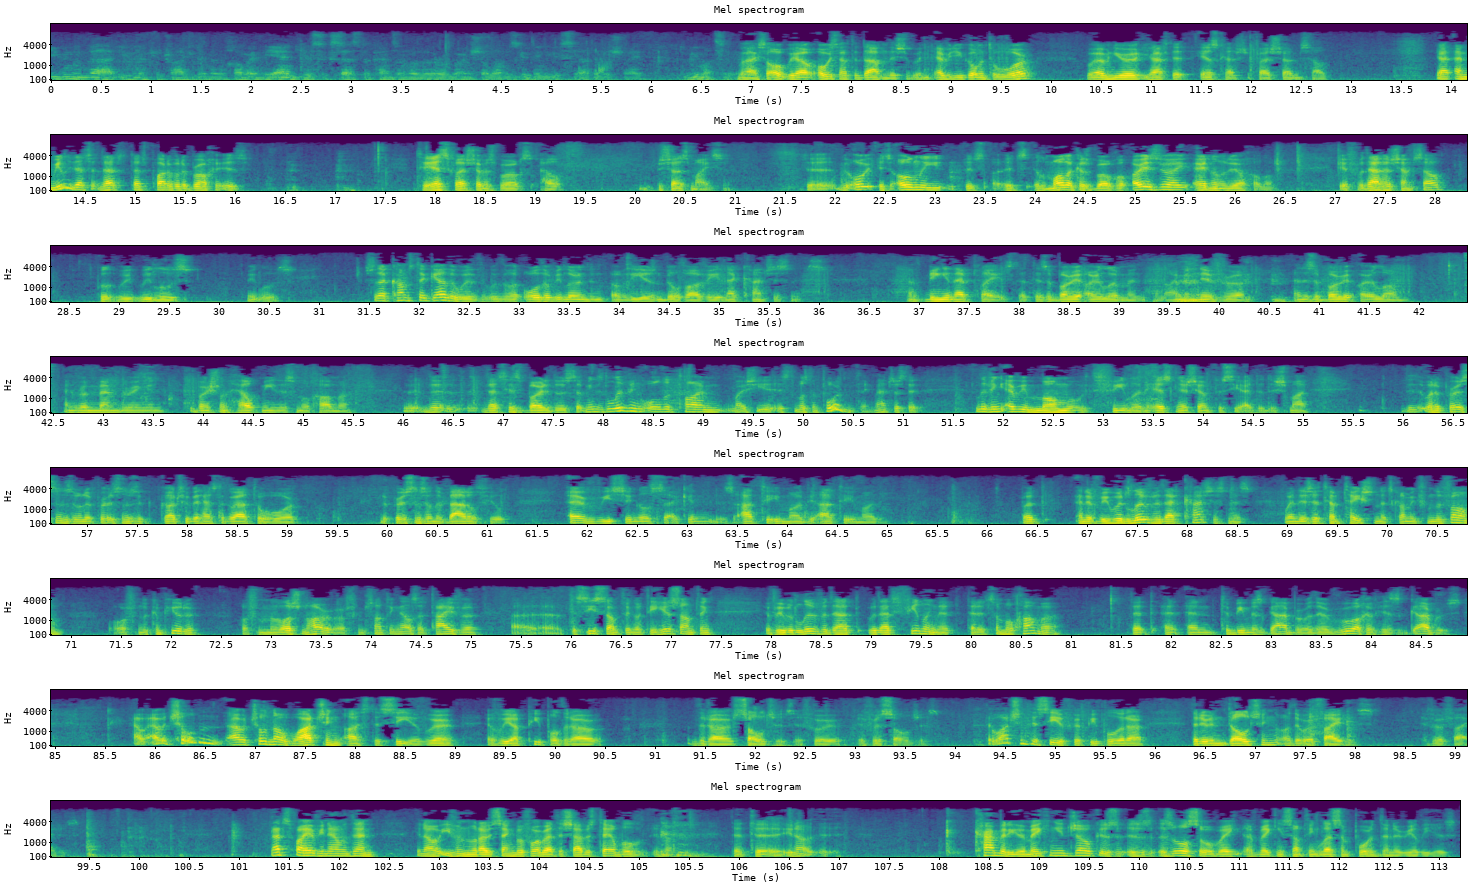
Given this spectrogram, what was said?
even in that, even if you try to get milchama, in the end, your success depends on whether Rabbi Shalom is giving you siyata b'shnei to be matzah. Right, so we always have to daven this. Whenever you go into war, wherever you're, you have to ask for Hashem's help. Yeah, and really, that's that's that's part of what a bracha is. To ask for Hashem's help, b'shas ma'isa. It's only it's it's ilmolakas baruch If without Hashem's help, we, we, we lose we lose. So that comes together with, with all that we learned in, over the years in Bilvavi and that consciousness. And being in that place, that there's a Bari Olam and, and, I'm a Nivra and there's a Bari Olam and remembering and Rebbe help me in this milchama. that's his Bari That means living all the time, is the most important thing, not just that. Living every moment with feeling, asking Hashem for Siyata Dishmai. When a person is, when a person is, God forbid, has to go out to war, the person's on the battlefield, every single second is ati imadi, ati imadi. But and if we would live with that consciousness when there's a temptation that's coming from the phone, or from the computer, or from the lashon hara, or from something else, a taiva, uh, to see something or to hear something, if we would live with that with that feeling that, that it's a milchama, that and, and to be misgaber with the ruach of his gabrus, our, our, children our children are watching us to see if we're if we are people that are that are soldiers, if we're if we're soldiers. They're watching to see if we're people that are that are indulging or that we're fighters. If we're fighters. That's why every now and then, you know, even what I was saying before about the Shabbos table, you know, that uh, you know, comedy or making a joke is is, is also a way of making something less important than it really is.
